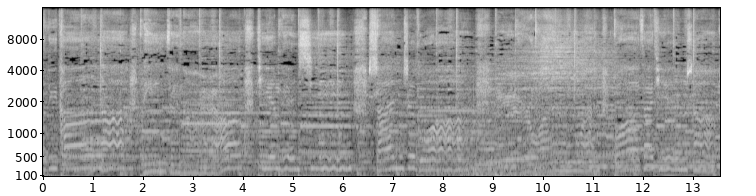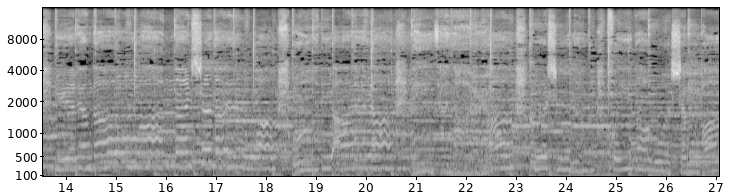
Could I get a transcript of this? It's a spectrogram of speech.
我的他啊，你在哪儿啊？天边星闪着光，月儿弯弯挂在天上，月亮岛啊，难舍难忘我的爱啊，你在哪儿啊？何时能回到我身旁？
